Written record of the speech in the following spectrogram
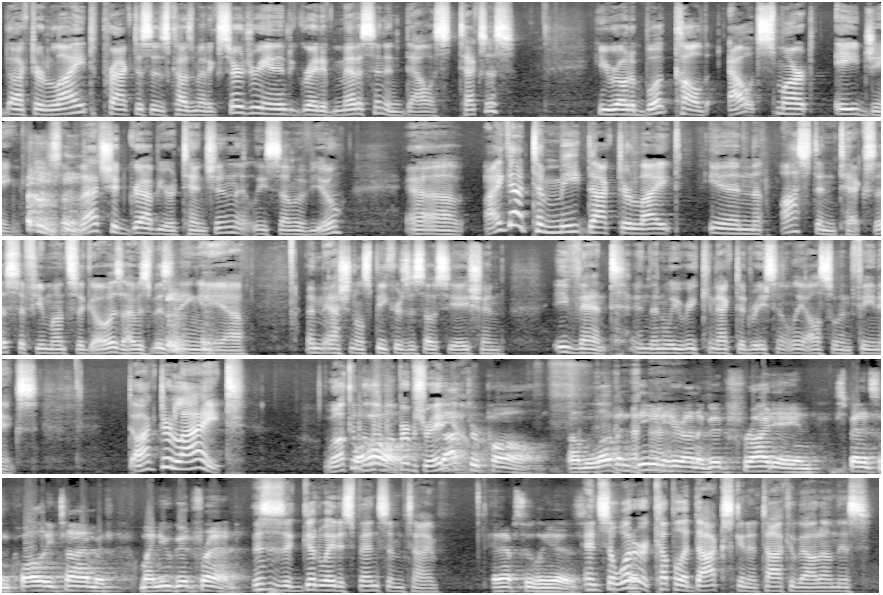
Dr. Light practices cosmetic surgery and integrative medicine in Dallas, Texas. He wrote a book called Outsmart Aging. so that should grab your attention, at least some of you. Uh, I got to meet Dr. Light in Austin, Texas, a few months ago as I was visiting a, uh, a National Speakers Association event, and then we reconnected recently also in Phoenix. Dr. Light, welcome Paul, to Live on Purpose Radio. Dr. Paul, I'm loving being here on a Good Friday and spending some quality time with my new good friend. This is a good way to spend some time. It absolutely is. And so, what uh, are a couple of docs going to talk about on this?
